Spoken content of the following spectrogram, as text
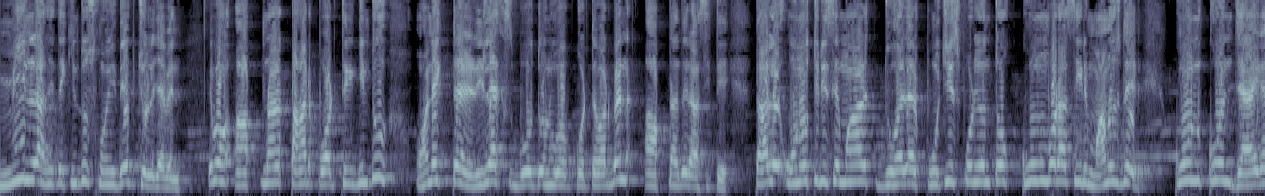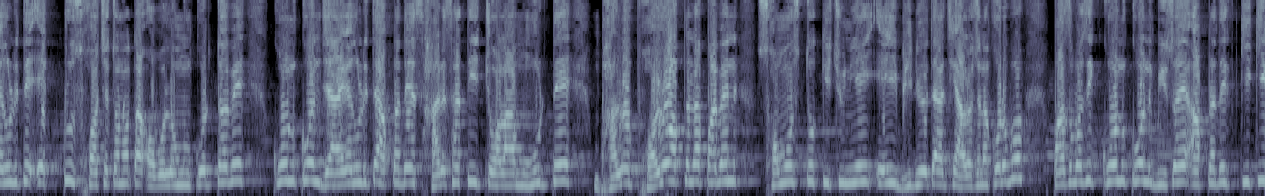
মীন রাশিতে কিন্তু শনিদেব চলে যাবেন। এবং আপনারা তারপর থেকে কিন্তু অনেকটা রিল্যাক্স বোধ অনুভব করতে পারবেন আপনাদের রাশিতে তাহলে উনত্রিশে মার্চ দু হাজার পঁচিশ পর্যন্ত কুম্ভ রাশির মানুষদের কোন কোন জায়গাগুলিতে একটু সচেতনতা অবলম্বন করতে হবে? কোন কোন জায়গাগুলিতে আপনাদের সাড়ে সাথী চলা মুহূর্তে ভালো ফলও আপনারা পাবেন? সমস্ত কিছু নিয়েই এই ভিডিওতে আজকে আলোচনা করব। পাশাপাশি কোন কোন বিষয়ে আপনাদের কি কি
